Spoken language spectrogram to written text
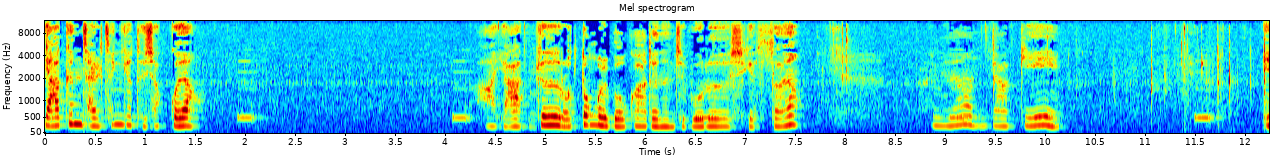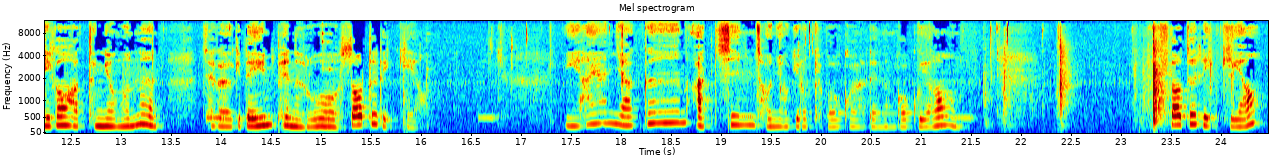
약은 잘 챙겨 드셨고요. 아, 약을 어떤 걸 먹어야 되는지 모르시겠어요? 그러면 약이 이거 같은 경우는 제가 여기 네임펜으로 써드릴게요. 이 하얀 약은 아침, 저녁 이렇게 먹어야 되는 거고요. 써드릴게요.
